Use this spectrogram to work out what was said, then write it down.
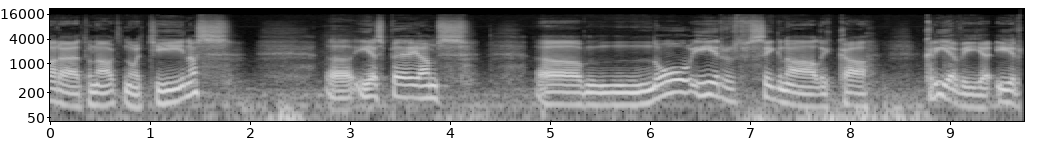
varētu nākt no Ķīnas. Uh, iespējams. Um, nu, ir signāli, ka Krievija ir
